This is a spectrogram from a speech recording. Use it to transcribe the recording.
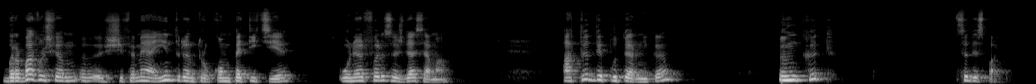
Bărbatul și, feme- și femeia intră într-o competiție, uneori fără să-și dea seama, atât de puternică, încât se despartă.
